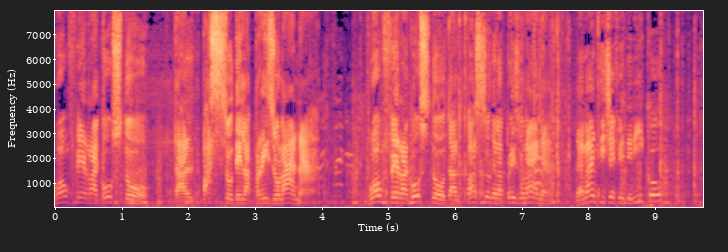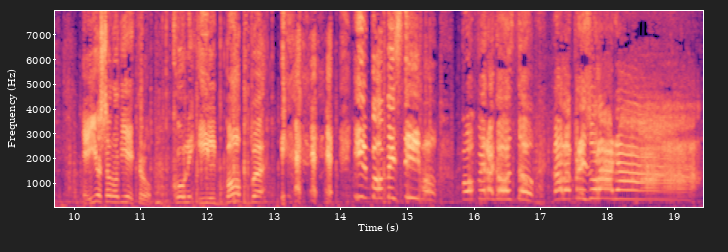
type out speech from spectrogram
Buon Ferragosto dal passo della Presolana. Buon Ferragosto dal passo della Presolana. Davanti c'è Federico e io sono dietro con il Bob. il Bob estivo. Buon Ferragosto dalla Presolana!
